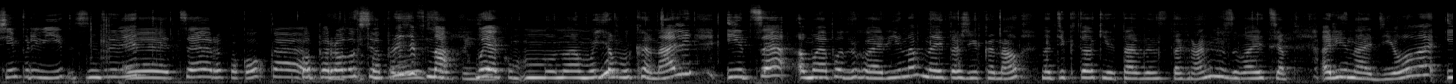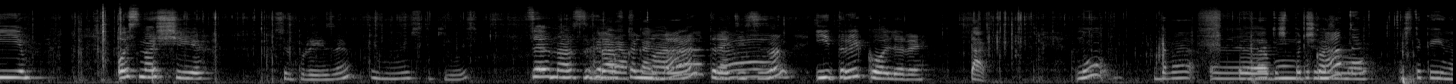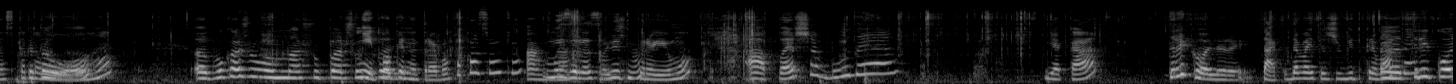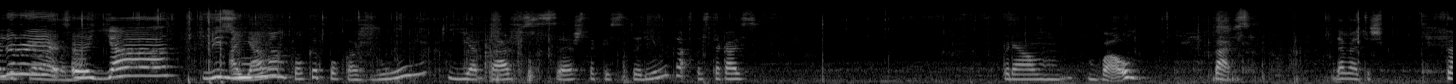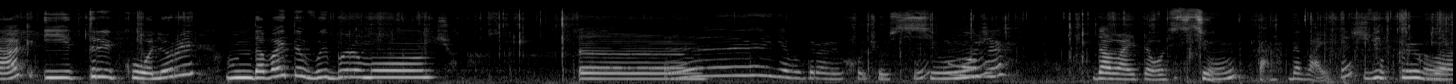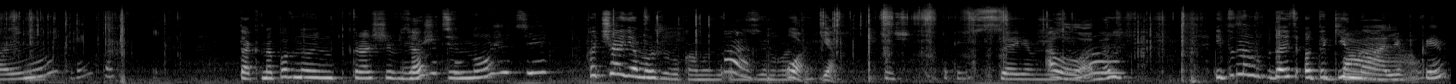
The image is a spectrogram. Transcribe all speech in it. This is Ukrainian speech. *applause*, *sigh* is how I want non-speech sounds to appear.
Всім привіт! Всім привіт! Е, Це розпаковка Паперових сюрпризів на, сюрпризів. моя- м- на моєму каналі. І це моя подруга Аріна. В неї теж є канал на Тіктокі та в інстаграмі. Називається Аріна Аділова. І ось наші сюрпризи. Ось такі ось. Це в нас гра, в кальмара, третій сезон і три кольори. Так. Ну, давай, е, Е, давайте ж починати. покажемо Ось такий у нас каталог. каталог. Е, Покажу вам нашу першу Ні, сторінку. поки не треба показувати. А, Ми да, зараз точно. відкриємо. А перша буде яка? Три кольори. Так, давайте ж Е. Три кольори. Е, Я візьму. А я вам поки покажу, яка ж все ж таки сторінка. Ось така ось прям вау. Так, давайте ж. Так, і три кольори. М, Давайте виберемо. Е, Е, Я вибираю, хочу ось цю. цю. Може. Давайте ось цю. Так, давайте ж. Відкриваємо. Так. Так, напевно, краще взяти Ножиці? ножиці. Хоча я можу руками О, розірвати. є. Ось такий. Все, я вже. Але взяла. ладно. І тут нам попадаються отакі Вау. наліпки.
